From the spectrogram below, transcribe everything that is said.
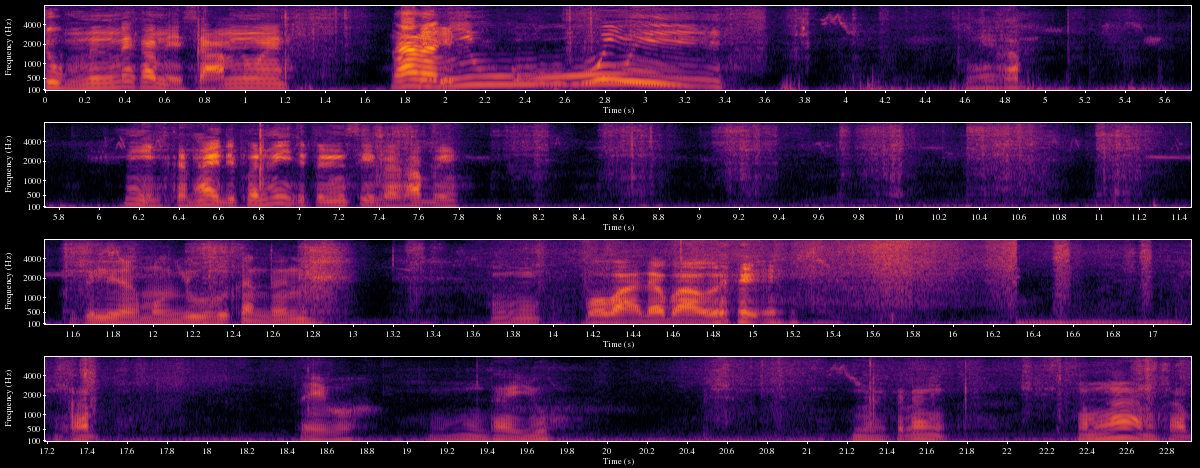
จุ่มหนึงนะครับนี่สามหน่วยนั่นอันนี้อุ้ยนี่ครับ นี่กันให้ดิเพื่อนนี่จะเป็นยังสี่แหละครับนี่ก็เหลืองมองอยู่คือกันตัวนี้อืม บ่ว่าแล้วเบาเอ้ยครับได้บ่อืมได้อยู่หน่วยกำลังงามๆครับ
